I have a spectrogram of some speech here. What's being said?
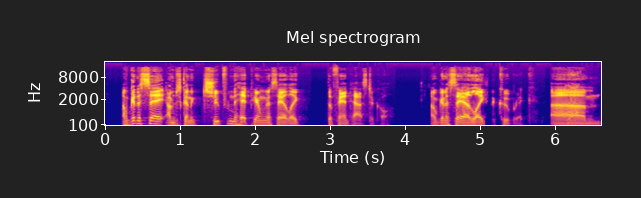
I'm gonna say I'm just gonna shoot from the hip here. I'm gonna say I like the fantastical. I'm gonna say I like the Kubrick. Um,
